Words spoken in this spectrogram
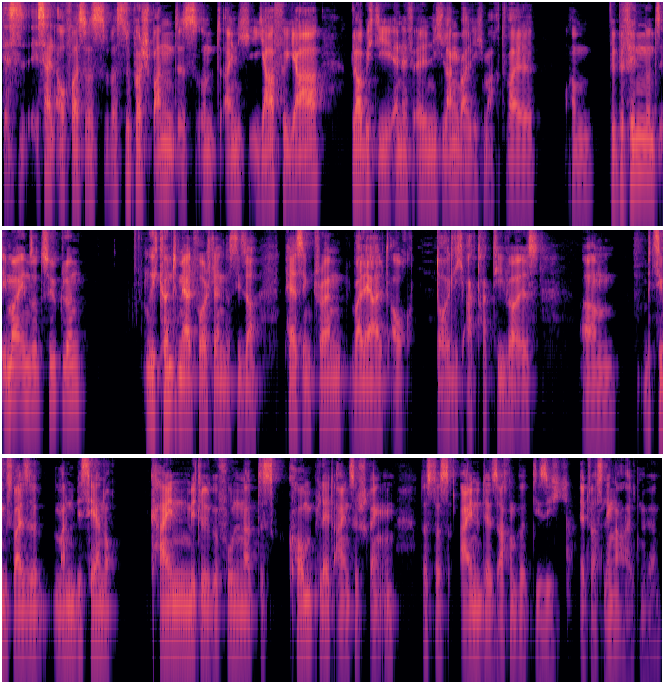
das ist halt auch was, was, was super spannend ist und eigentlich Jahr für Jahr, glaube ich, die NFL nicht langweilig macht, weil ähm, wir befinden uns immer in so Zyklen. Und ich könnte mir halt vorstellen, dass dieser Passing Trend, weil er halt auch deutlich attraktiver ist, ähm, beziehungsweise man bisher noch kein Mittel gefunden hat, das komplett einzuschränken, dass das eine der Sachen wird, die sich etwas länger halten werden.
